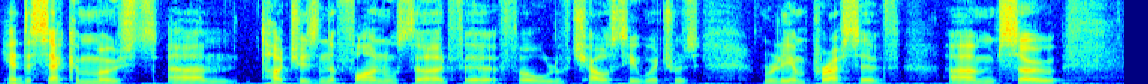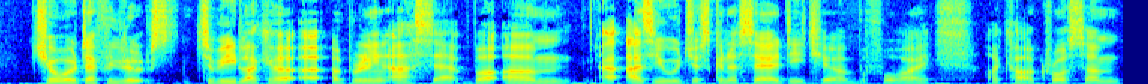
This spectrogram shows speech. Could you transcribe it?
He had the second most um, touches in the final third for for all of Chelsea, which was really impressive. Um, so. Chilwell definitely looks to be like a, a brilliant asset, but um, as you were just to say, a Aditya, before I, I cut across, um,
